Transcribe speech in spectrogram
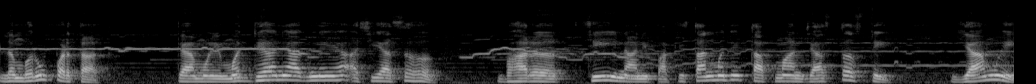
लंबरूप पडतात. त्यामुळे मध्य आणि आग्नेय आशियासह भारत चीन आणि पाकिस्तानमध्ये तापमान जास्त असते. यामुळे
